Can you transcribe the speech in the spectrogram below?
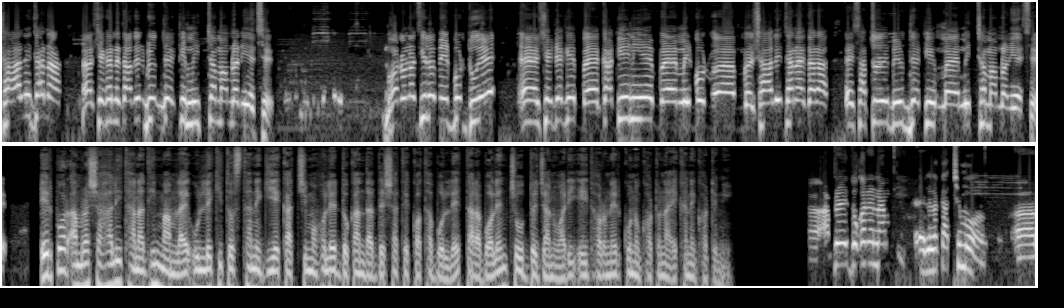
শাহালি থানা সেখানে তাদের বিরুদ্ধে একটি মিথ্যা মামলা নিয়েছে। ঘটনা ছিল মিরপুর দুয়ে। সেটাকে কাটিয়ে নিয়ে মিরপুর আহ, শাহালি থানায় তারা এই ছাত্রদের বিরুদ্ধে একটি মিথ্যা মামলা নিয়েছে। এরপর আমরা শাহালি থানাধীন মামলায় উল্লেখিত স্থানে গিয়ে কাচ্চিমহলের দোকানদারদের সাথে কথা বললে তারা বলেন চৌদ্দ জানুয়ারি এই ধরনের কোনো ঘটনা এখানে ঘটেনি। আহ, আপনার এই দোকানের নাম কি? এটা হলো কাচিমল আহ,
